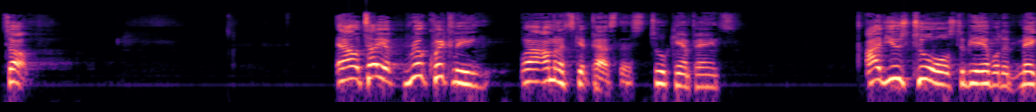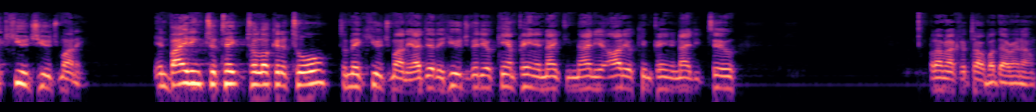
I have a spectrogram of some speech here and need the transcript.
So, and I'll tell you real quickly, well, I'm going to skip past this. Tool campaigns. I've used tools to be able to make huge, huge money. Inviting to take, to look at a tool to make huge money. I did a huge video campaign in 1990, an audio campaign in 92. But I'm not going to talk about that right now.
